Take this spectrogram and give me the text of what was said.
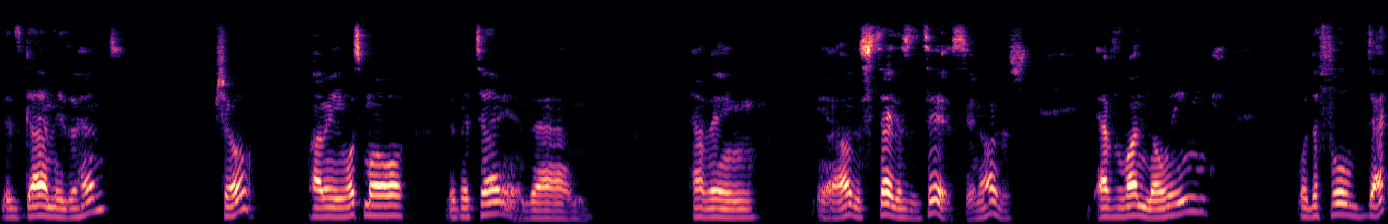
This guy, the other hand, sure. I mean, what's more libertarian than having, you know, the state as it is, you know, just everyone knowing what the full deck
